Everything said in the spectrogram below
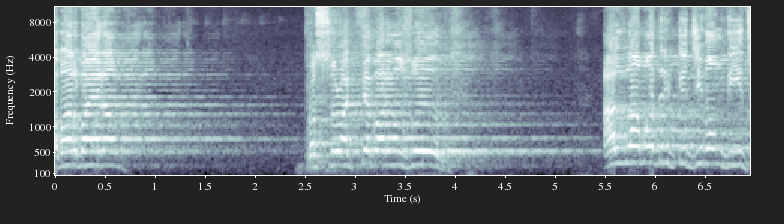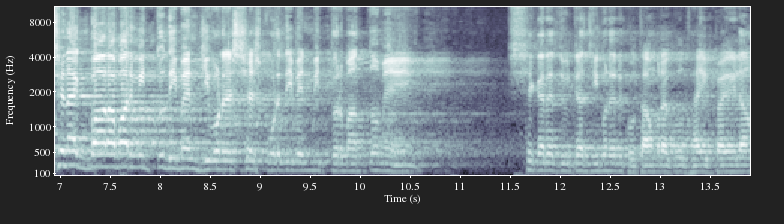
আমার ভাইয়েরা প্রশ্ন রাখতে পারেন হুজুর। আল্লাহ আমাদেরকে জীবন দিয়েছেন একবার, আবার মৃত্যু দিবেন, জীবনের শেষ করে দিবেন মৃত্যুর মাধ্যমে। সেখানে দুইটা জীবনের কথা আমরা কোথায় পাইলাম?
